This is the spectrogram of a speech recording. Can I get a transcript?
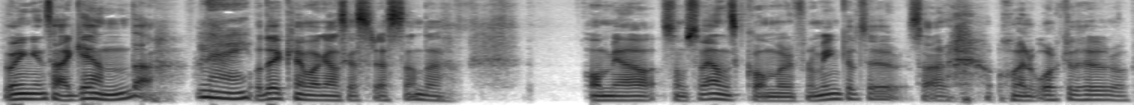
var ingen så här agenda. Nej. Och det kan vara ganska stressande. Om jag som svensk kommer från min kultur, så här, och vår kultur och,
